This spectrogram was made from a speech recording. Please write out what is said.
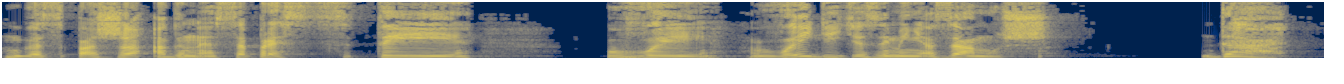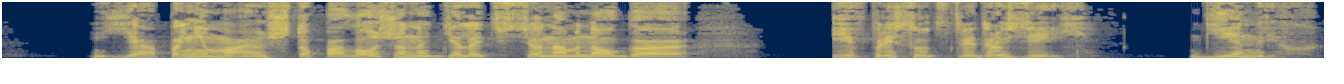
«Госпожа Агнеса Пресс, ты... Вы выйдете за меня замуж?» «Да». «Я понимаю, что положено делать все намного... и в присутствии друзей». «Генрих,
